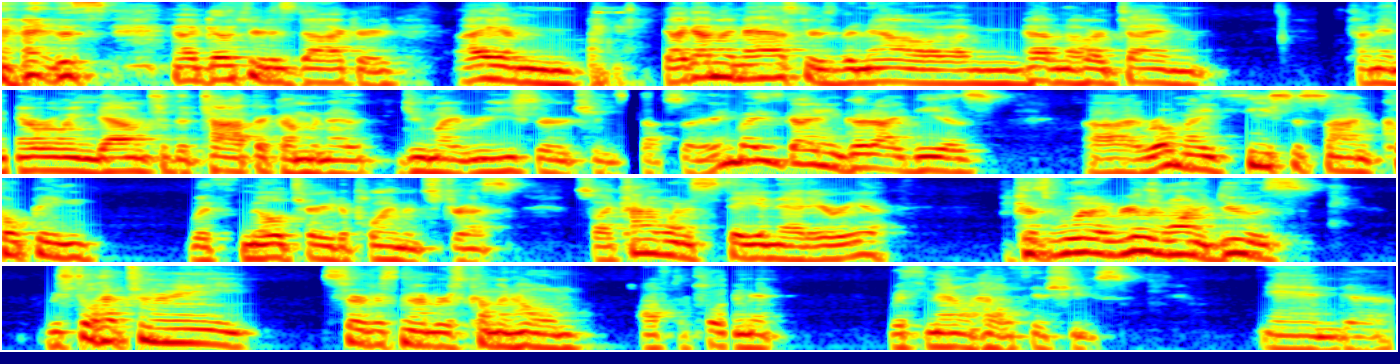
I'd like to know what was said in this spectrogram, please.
this I go through this doctorate. I am I got my master's, but now I'm having a hard time kind of narrowing down to the topic I'm going to do my research and stuff. So anybody's got any good ideas? Uh, I wrote my thesis on coping with military deployment stress. So I kind of want to stay in that area because what I really want to do is we still have too many service members coming home off deployment with mental health issues, and uh,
